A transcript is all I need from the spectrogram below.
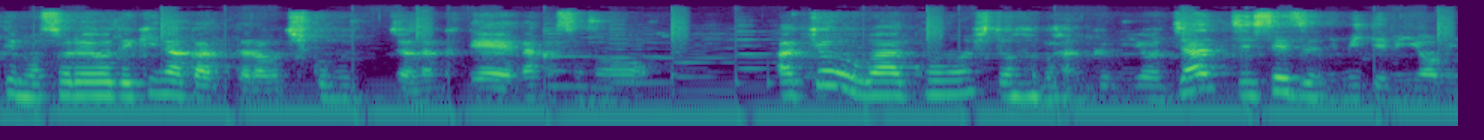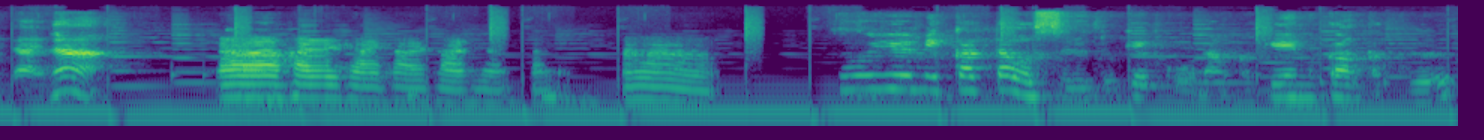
でもそれをできなかったら落ち込むんじゃなくてなんかそのあ今日はこの人の番組をジャッジせずに見てみようみたいなああはいはいはいはいはいはい。うん。そういう見方をすると結構なんかゲーム感覚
